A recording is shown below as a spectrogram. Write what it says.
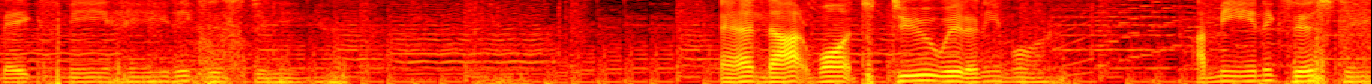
makes me hate existing. And not want to do it anymore. I mean existing.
